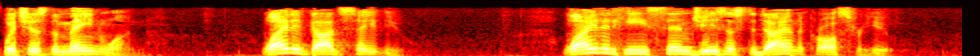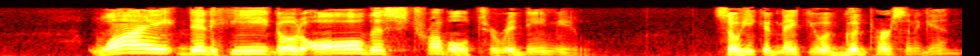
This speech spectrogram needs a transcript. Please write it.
which is the main one. Why did God save you? Why did He send Jesus to die on the cross for you? Why did He go to all this trouble to redeem you? So He could make you a good person again?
